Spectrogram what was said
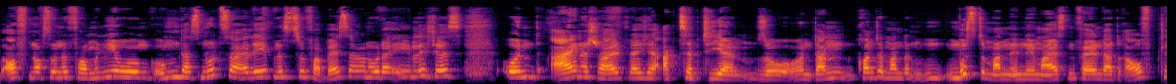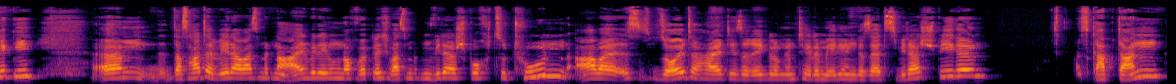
oft noch so eine Formulierung, um das Nutzererlebnis zu verbessern oder ähnliches und eine Schaltfläche akzeptieren, so. Und dann konnte man, musste man in den meisten Fällen da draufklicken ähm, das hatte weder was mit einer Einwilligung noch wirklich was mit einem Widerspruch zu tun, aber es sollte halt diese Regelung im Telemediengesetz widerspiegeln. Es gab dann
